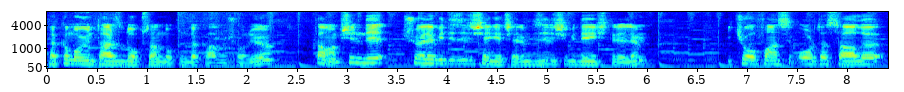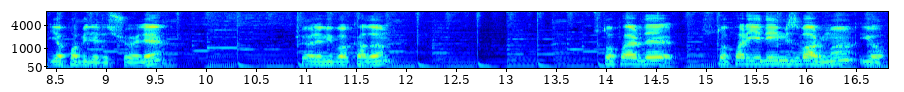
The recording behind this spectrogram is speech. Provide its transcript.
takım oyun tarzı 99'da kalmış oluyor. Tamam şimdi şöyle bir dizilişe geçelim. Dizilişi bir değiştirelim. İki ofansif orta sahalı yapabiliriz şöyle. Şöyle bir bakalım. Stoperde stoper yedeğimiz var mı? Yok.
